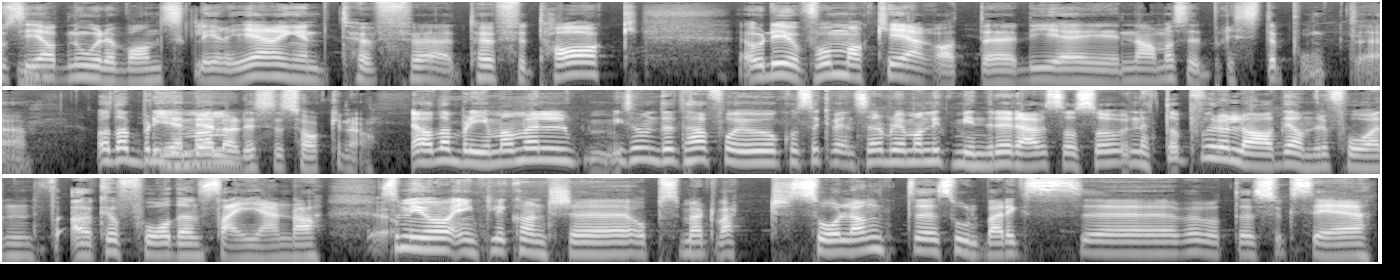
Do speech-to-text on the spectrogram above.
og sier at nå er det vanskelig i regjeringen, det er tøffe, tøffe tak. Og det er jo for å markere at eh, de er nærmest et bristepunkt eh, Og da i en del man av disse sakene. Ja, da blir man vel liksom, Dette får jo konsekvenser. Da blir man litt mindre raus også, nettopp for å la de andre få, en, få den seieren, da. Som jo egentlig kanskje oppsummert vært så langt eh, Solbergs måte, på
